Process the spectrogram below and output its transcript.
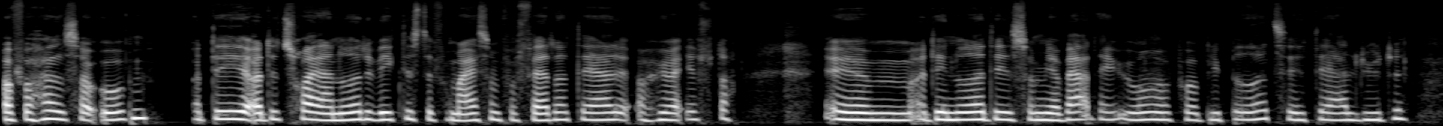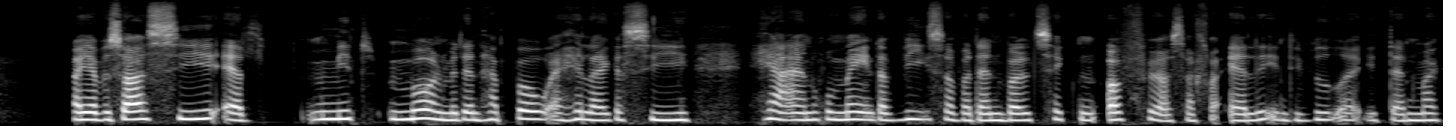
og forholde sig åben. Og det, og det tror jeg er noget af det vigtigste for mig som forfatter, det er at høre efter. Øhm, og det er noget af det, som jeg hver dag øver mig på at blive bedre til, det er at lytte. Og jeg vil så også sige, at mit mål med den her bog er heller ikke at sige, her er en roman, der viser, hvordan voldtægten opfører sig for alle individer i Danmark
